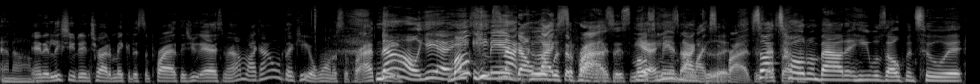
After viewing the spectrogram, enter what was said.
and um, And at least you didn't try to make it a surprise because you asked me. I'm like, I don't think he'll want a surprise. No, yeah. Most he's men don't like with surprises. Most yeah, men don't like good. surprises. So That's I told him about it. He was open to it.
